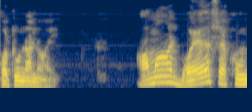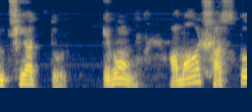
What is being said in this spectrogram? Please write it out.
ঘটনা নয়। আমার বয়স এখন ছিয়াত্তর এবং আমার স্বাস্থ্য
